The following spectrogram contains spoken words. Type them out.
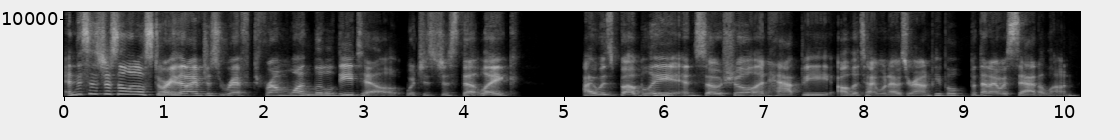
and this is just a little story that I've just riffed from one little detail, which is just that like I was bubbly and social and happy all the time when I was around people, but then I was sad alone.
